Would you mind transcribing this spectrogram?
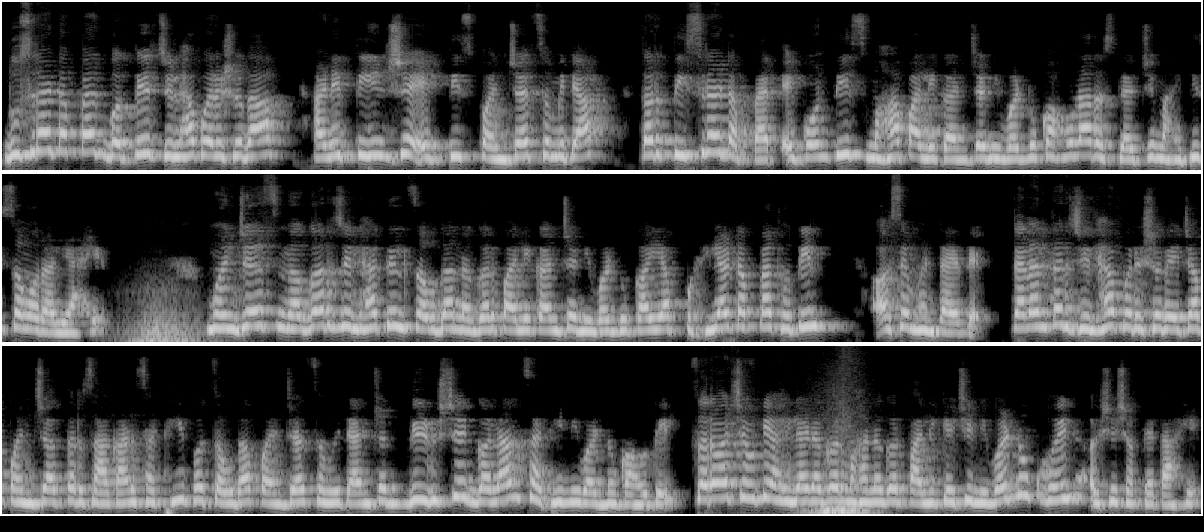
दुसऱ्या टप्प्यात बत्तीस जिल्हा परिषदा आणि तीनशे एकतीस पंचायत समित्या तर तिसऱ्या टप्प्यात एकोणतीस महापालिकांच्या निवडणुका होणार असल्याची माहिती समोर आली आहे. म्हणजेच नगर जिल्ह्यातील चौदा नगरपालिकांच्या निवडणुका या पहिल्या टप्प्यात होतील असे म्हणता येते. त्यानंतर जिल्हा परिषदेच्या पंच्याहत्तर जागांसाठी व चौदा पंचायत समित्यांच्या दीडशे गणांसाठी निवडणुका होतील. सर्वात शेवटी अहिल्यानगर महानगरपालिकेची निवडणूक होईल अशी शक्यता आहे.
